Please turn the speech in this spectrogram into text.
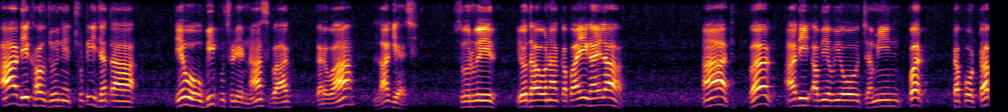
આ દેખાવ જોઈને છૂટી જતા તેઓ ઊભી પૂછડે નાસભાગ કરવા લાગ્યા છે. સુરવીર યોદ્ધાઓના કપાઈ ગયેલા. હાથ, પગ આદિ અવયવીઓ જમીન પર ટપોટપ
